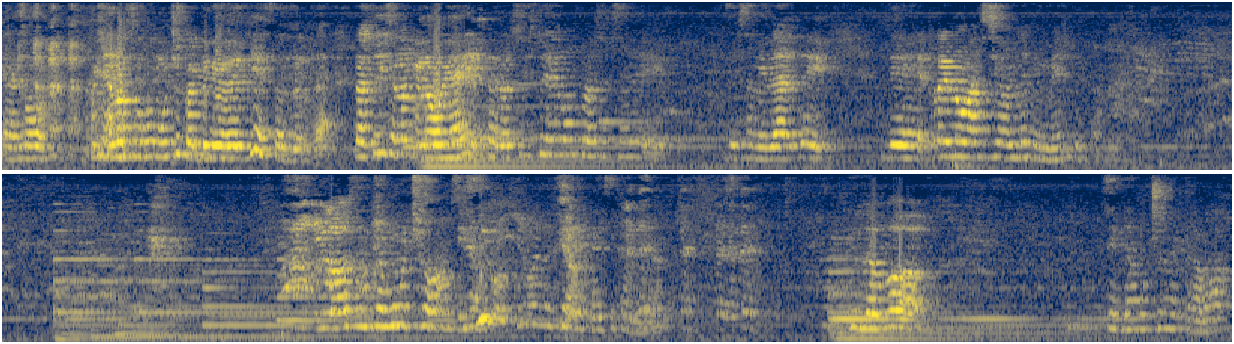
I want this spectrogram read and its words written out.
Ya no, pues ya no subo mucho contenido de fiestas, ¿verdad? No estoy diciendo que no voy a ir, pero sí estoy en un proceso de, sanidad, de, renovación de mi mente también. Y luego sentía mucho, y en ese. Y luego sentía mucho en el trabajo.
